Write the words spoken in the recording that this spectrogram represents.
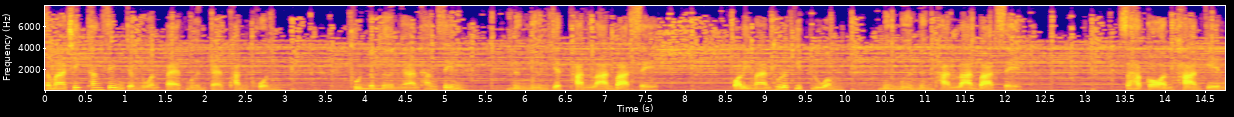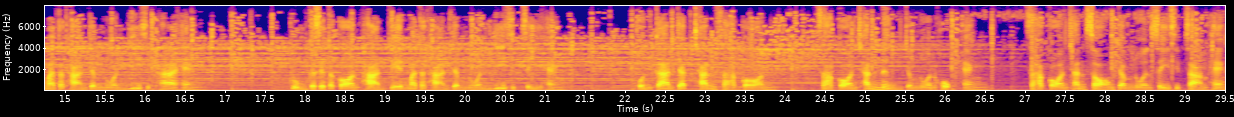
สมาชิกทั้งสิ้นจำนวน 88,000 คน ทุนดำเนินงานทั้งสิ้น 17,000 ล้านบาทเศษ ปริมาณธุรกิจรวม 11,000 ล้านบาทเศษ สหกรณ์ผ่านเกณฑ์มาตรฐานจำนวน 25 แห่ง กลุ่มเกษตรกรผ่านเกณฑ์มาตรฐานจำนวน 24 แห่ง ผลการจัดชั้นสหกรณ์สหกรณ์ชั้น 1จำนวน 6 แห่ง สหกรณ์ชั้น 2จำนวน 43 แห่ง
